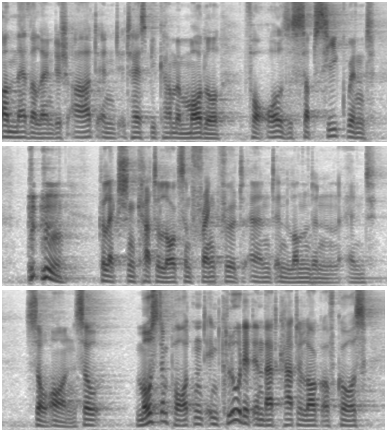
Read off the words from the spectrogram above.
on Netherlandish art, and it has become a model for all the subsequent collection catalogs in Frankfurt and in London and so on. So, most important, included in that catalog, of course,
